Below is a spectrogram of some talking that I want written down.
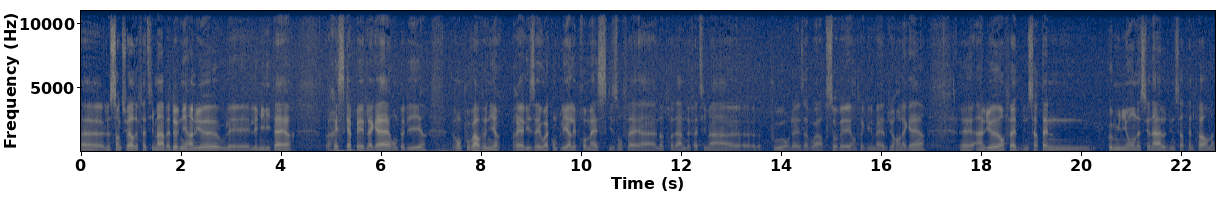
Euh, le sanctuaire de Fatima va devenir un lieu où les, les militaires rescapés de la guerre, on peut dire, vont pouvoir venir réaliser ou accomplir les promesses qu'ils ont faites à Notre-Dame de Fatima euh, pour les avoir sauvés, entre guillemets, durant la guerre. euh, un lieu en fait d'une certaine communion nationale, d'une certaine forme,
